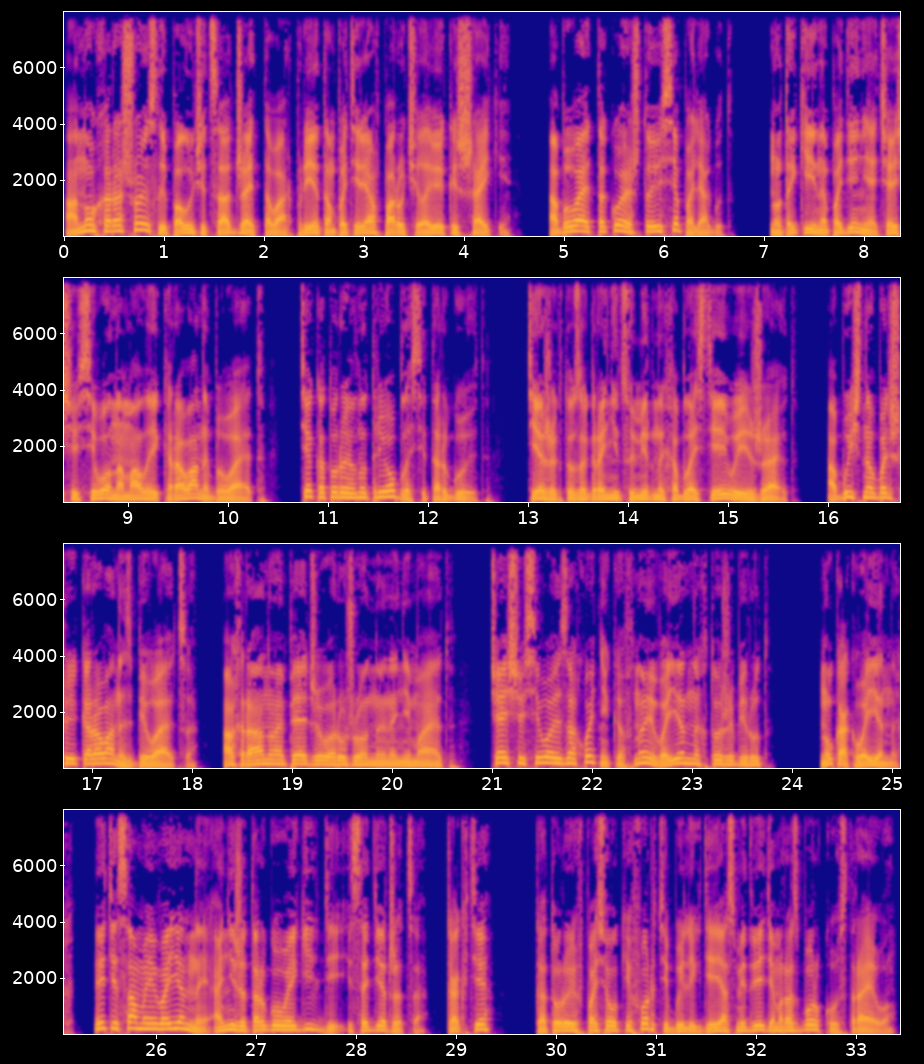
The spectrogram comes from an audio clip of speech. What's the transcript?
Оно хорошо, если получится отжать товар, при этом потеряв пару человек из шайки. А бывает такое, что и все полягут. Но такие нападения чаще всего на малые караваны бывают. Те, которые внутри области торгуют. Те же, кто за границу мирных областей выезжают. Обычно в большие караваны сбиваются. Охрану опять же вооруженную нанимают. Чаще всего из охотников, но и военных тоже берут. Ну как военных? Эти самые военные, они же торговые гильдии и содержатся. Как те, которые в поселке Форти были, где я с медведем разборку устраивал.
